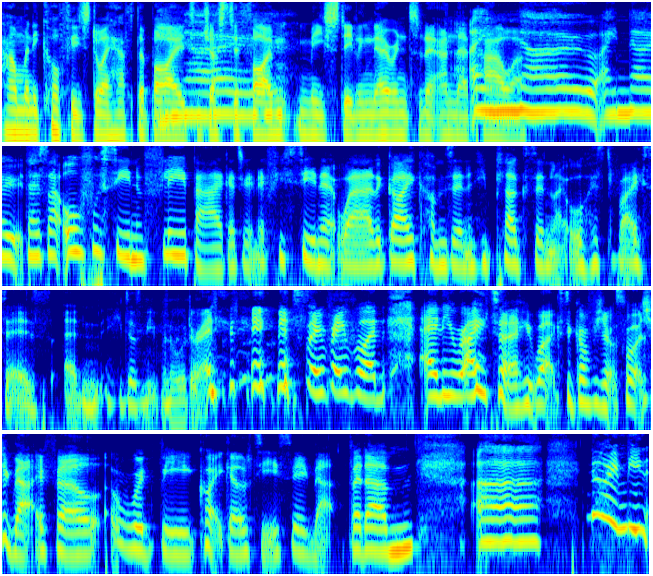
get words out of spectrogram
how many coffees do I have to buy to justify me stealing their internet and their power? I know, I know. There's that awful scene in Fleabag. I don't know if you've seen it, where the guy comes in and he plugs in like all his devices, and he doesn't even order anything. it's so painful. And any writer who works in coffee shops watching that, I feel, would be quite guilty seeing that. But um, uh, no, I mean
